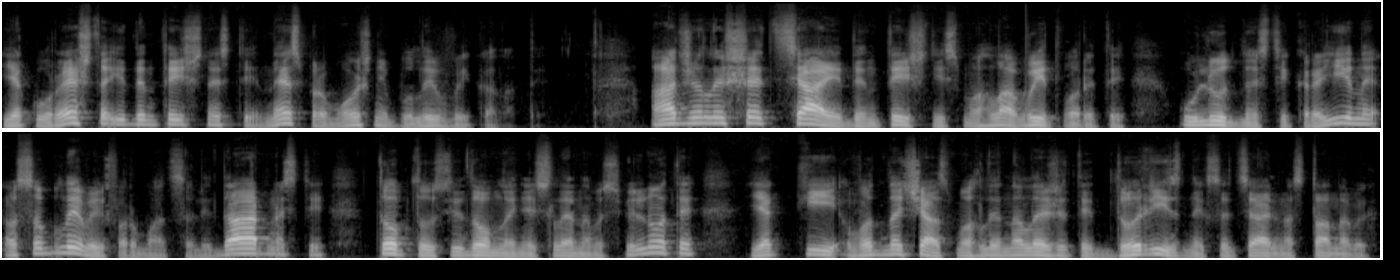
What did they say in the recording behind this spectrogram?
яку решта ідентичності не спроможні були виконати. Адже лише ця ідентичність могла витворити у людності країни особливий формат солідарності, тобто усвідомлення членами спільноти, які водночас могли належати до різних соціально-станових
